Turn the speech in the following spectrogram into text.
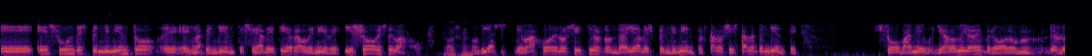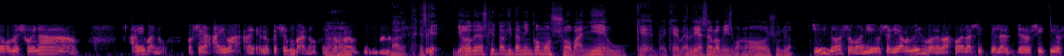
eh, es un desprendimiento eh, en la pendiente, sea de tierra o de nieve, y so es debajo. Podrías- debajo de los sitios donde haya desprendimientos. Claro, si está en la pendiente, so vaneu, ya lo miraré, pero mm, desde luego me suena a ébano, o sea, a eba- a lo que es un vano. Vale. Es que yo lo veo escrito aquí también como Sobañeu, que, que vendría a ser lo mismo, ¿no, Julio? Sí, no, Sobaneu sería lo mismo, debajo de, las- de la- de los sitios.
